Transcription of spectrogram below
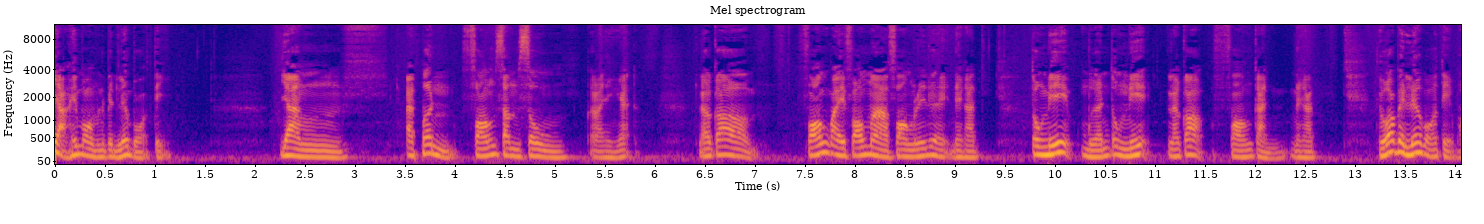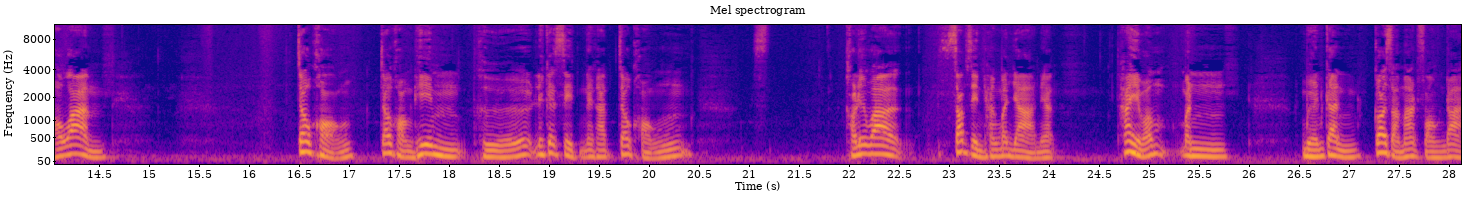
อยากให้มองมันเป็นเรื่องปกติ อย่าง Apple ฟ้องซัมซุงอะไรอย่างเงี้ยแล้วก็ฟ้องไปฟ้องมาฟ้องเรื่อยๆนะครับ ตรงนี้เหมือนตรงนี้แล้วก็ฟ้องกันนะครับ ถือว่าเป็นเรื่องปกติ เพราะว่า เจ้าของเจ้าของที่ถือลิขสิทธิ์นะครับ เจ้าของ เขาเรียกว่าทรัพย์สินทางปัญญาเนี่ย ถ้าเห็นว่ามันเหมือนกันก็สามารถฟ้องได้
